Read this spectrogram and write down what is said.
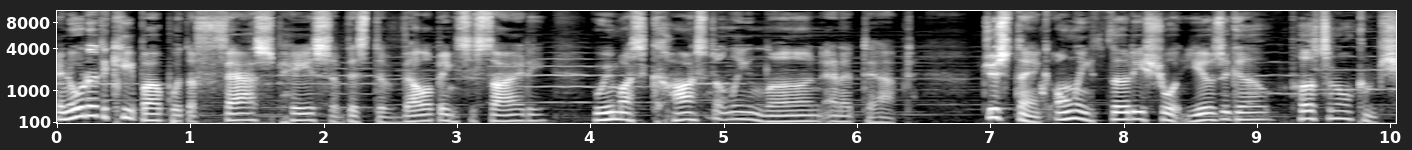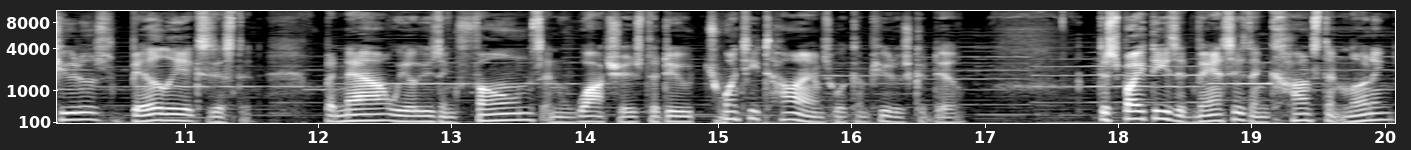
In order to keep up with the fast pace of this developing society, we must constantly learn and adapt. Just think, only 30 short years ago, personal computers barely existed, but now we are using phones and watches to do 20 times what computers could do. Despite these advances in constant learning,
